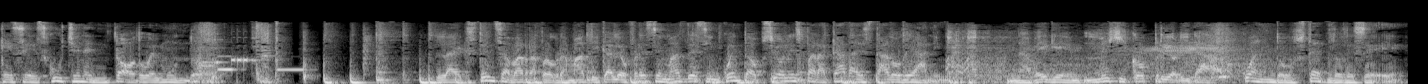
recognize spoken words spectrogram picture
que se escuchen en todo el mundo. La extensa barra programática le ofrece más de 50 opciones para cada estado de ánimo. Navegue en México Prioridad cuando usted lo desee.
